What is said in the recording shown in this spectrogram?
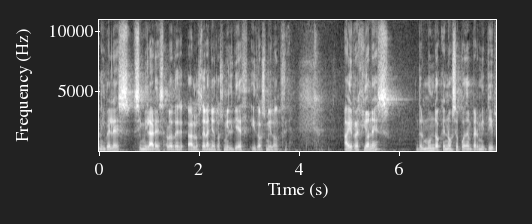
niveles similares a, lo a los del año 2010 y 2011. Hay regiones del mundo que no se pueden permitir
